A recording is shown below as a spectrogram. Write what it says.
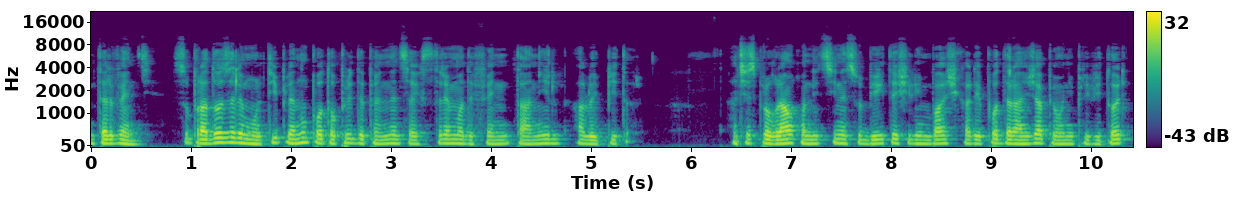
Intervenție. Supradozele multiple nu pot opri dependența extremă de fentanil a lui Peter. Acest program condiține subiecte și limbaj care îi pot deranja pe unii privitori,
